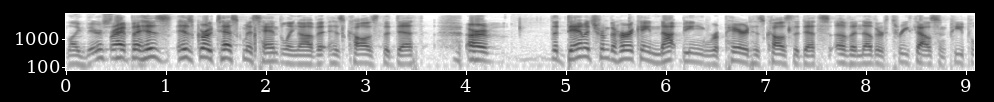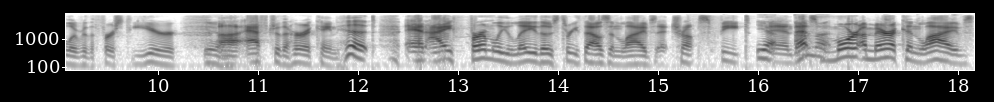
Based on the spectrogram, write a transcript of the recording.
Like they're st- Right, but his his grotesque mishandling of it has caused the death, or the damage from the hurricane not being repaired has caused the deaths of another 3,000 people over the first year Yeah. uh, after the hurricane hit. And I firmly lay those 3,000 lives at Trump's feet. Yeah, and that's not- more American lives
